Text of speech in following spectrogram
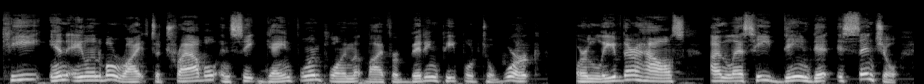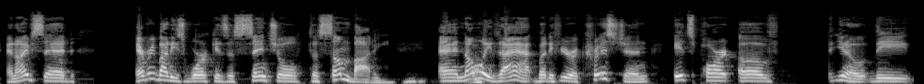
key inalienable rights to travel and seek gainful employment by forbidding people to work or leave their house unless he deemed it essential. And I've said everybody's work is essential to somebody. And not only that, but if you're a Christian, it's part of you know the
